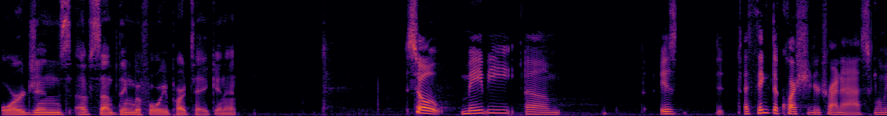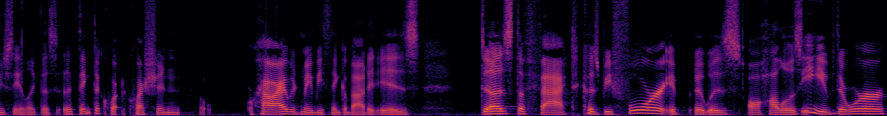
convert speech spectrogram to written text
origins of something before we partake in it? So maybe um, is I think the question you're trying to ask. Let me say it like this. I think the qu- question, or how I would maybe think about it, is does the fact because before it, it was All Hallows Eve, there were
